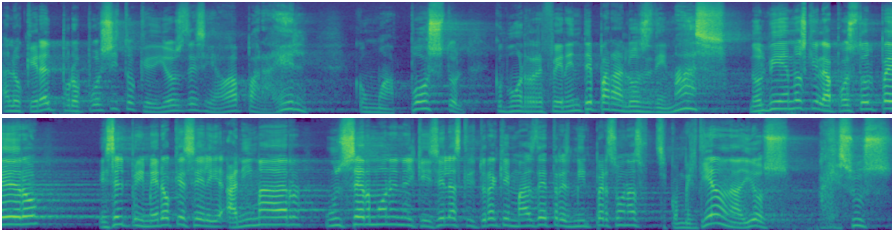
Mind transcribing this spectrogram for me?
a lo que era el propósito que Dios deseaba para él, como apóstol, como referente para los demás. No olvidemos que el apóstol Pedro es el primero que se le anima a dar un sermón en el que dice la escritura que más de tres mil personas se convirtieron a Dios, a Jesús.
